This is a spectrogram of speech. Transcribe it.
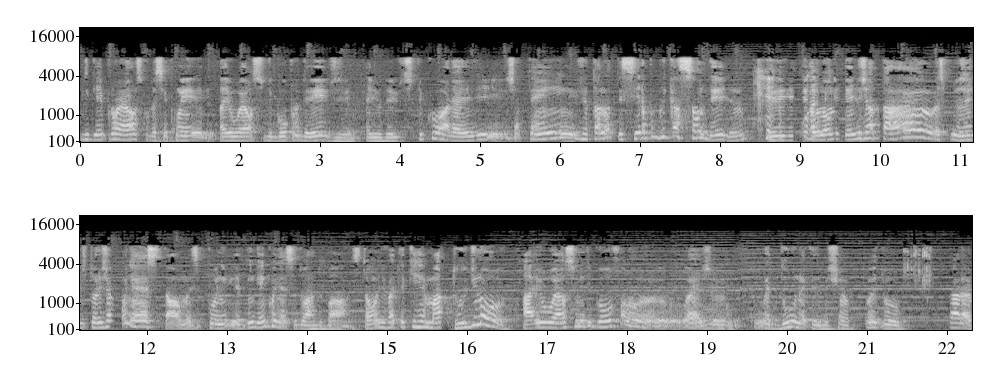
liguei pro Elcio, conversei com ele, aí o Elcio ligou pro David, aí o David explicou, olha, ele já tem, já tá na terceira publicação dele, né? E o nome dele já tá, os, os editores já conhecem e tal, mas pô, ninguém, ninguém conhece Eduardo Barros, então ele vai ter que remar tudo de novo. Aí o Elcio me ligou e falou, ué, o Edu, né, que ele me chama, o Edu, Cara,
